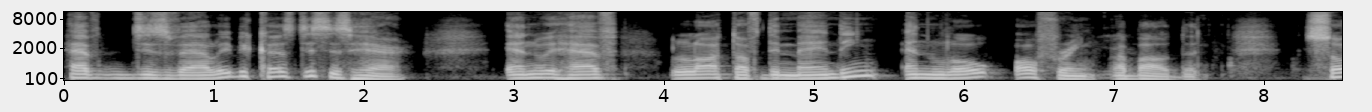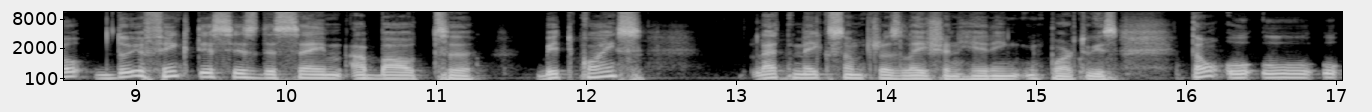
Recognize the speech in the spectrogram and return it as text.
have this value because this is hair, and we have lot of demanding and low offering about that. so do you think this is the same about uh, bitcoins let's make some translation here in, português. Então o, o, o,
